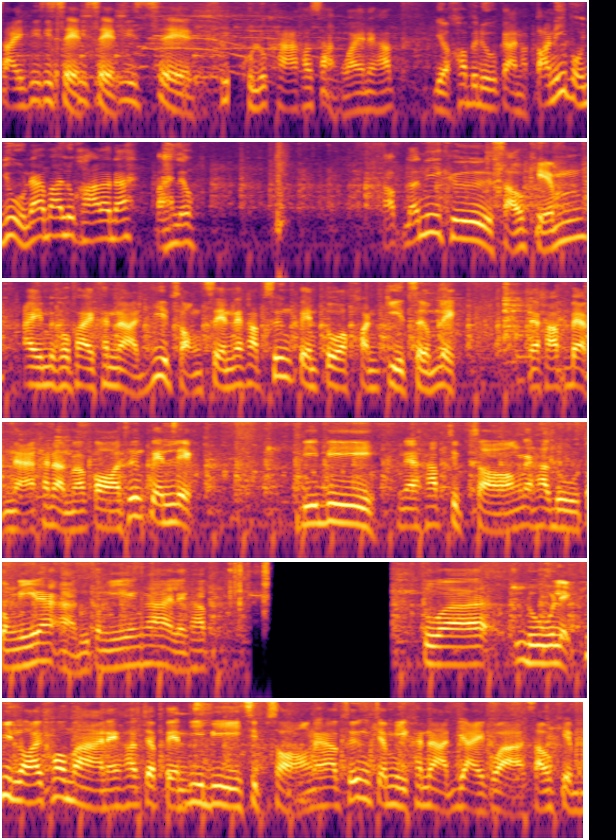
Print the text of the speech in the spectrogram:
ไซส์พิเศษพิเศษพิเศษ คุณลูกค้าเขาสั่งไว้นะครับ เดี๋ยวเข้าไปดูกัน ตอนนี้ผมอยู่หน้าบ้านลูกค้าแล้วนะ ไปเร็วครับและนี่คือเสาเข็มไอไมโครพายขนาด 22 เซนนะครับ ซึ่งเป็นตัวคอนกรีตเสริมเหล็กนะครับ แบบหนาขนาดมากอซึ่งเป็นเหล็ก BB นะครับ 12 นะครับ ดูตรงนี้นะอ่าดูตรงนี้ง่ายๆเลยครับ ตัวรูเหล็กที่ร้อยเข้ามานะครับ จะเป็น BB 12 นะครับ ซึ่งจะมีขนาดใหญ่กว่าเสาเข็ม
